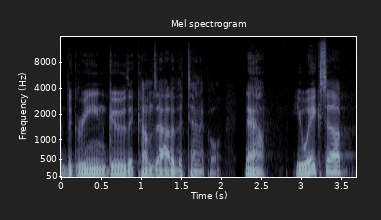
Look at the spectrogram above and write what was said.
the green goo that comes out of the tentacle. Now he wakes up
